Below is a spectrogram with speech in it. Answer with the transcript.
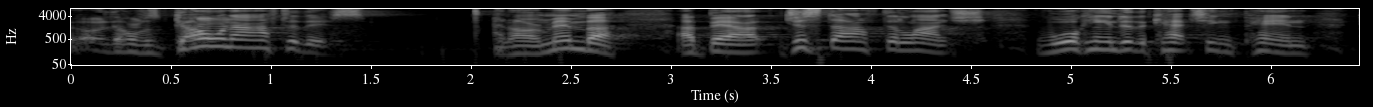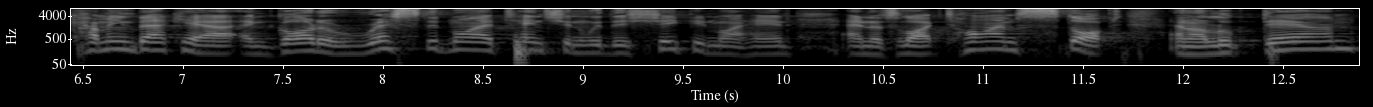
was, I was going after this. And I remember about just after lunch, walking into the catching pen, coming back out, and God arrested my attention with this sheep in my hand. And it's like time stopped, and I looked down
